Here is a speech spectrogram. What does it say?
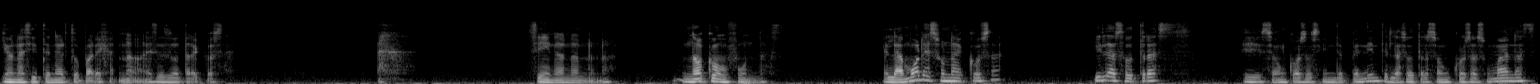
y aún así tener tu pareja. No, esa es otra cosa. Sí, no, no, no, no. No confundas. El amor es una cosa y las otras eh, son cosas independientes, las otras son cosas humanas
